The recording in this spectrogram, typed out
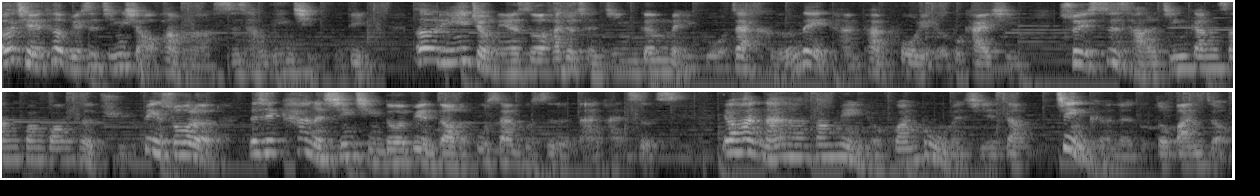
而且特别是金小胖啊，时常阴晴不定。二零一九年的时候，他就曾经跟美国在河内谈判破裂而不开心，所以视察了金刚山观光特区，并说了那些看了心情都会变糟的不三不四的南韩设施，要和南韩方面有关部门协商，尽可能的都搬走。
